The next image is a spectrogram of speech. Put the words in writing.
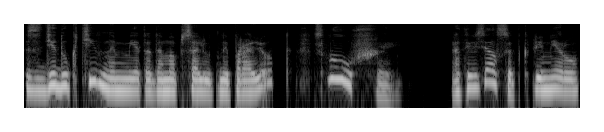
с дедуктивным методом абсолютный пролет. Слушай, а ты взялся бы, к примеру,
